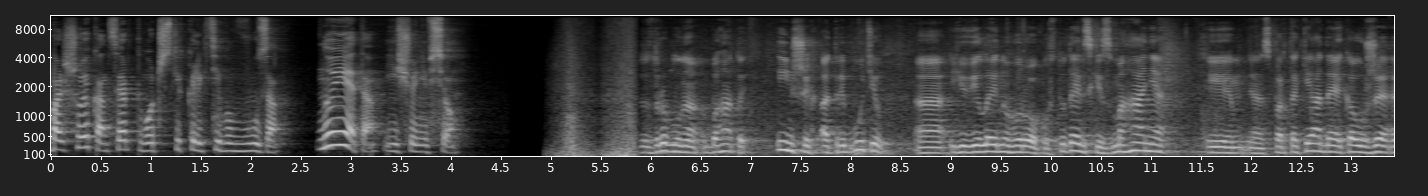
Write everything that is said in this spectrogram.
большой концерт творческих коллективов вуза. Но и это еще не все. Зроблено багато інших атрибутів ювілейного року: студентські змагання, і спартакіада, яка вже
